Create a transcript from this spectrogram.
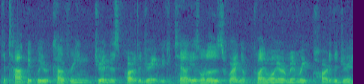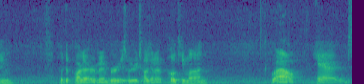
the topic we were covering during this part of the dream, you could tell it was one of those where I probably only remembering part of the dream, but the part I remember is we were talking about Pokemon, Wow. and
